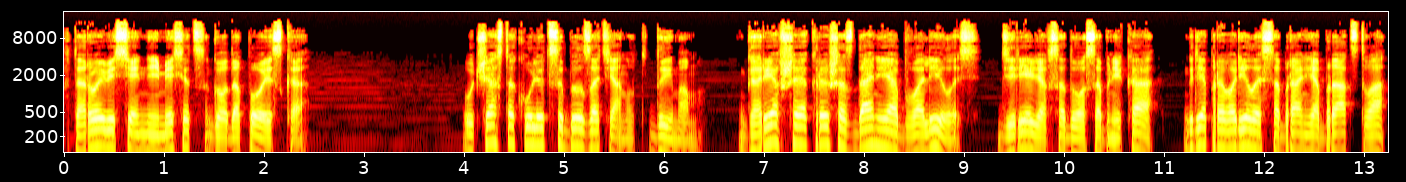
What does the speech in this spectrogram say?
Второй весенний месяц года поиска. Участок улицы был затянут дымом. Горевшая крыша здания обвалилась, деревья в саду особняка где проводилось собрание братства,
